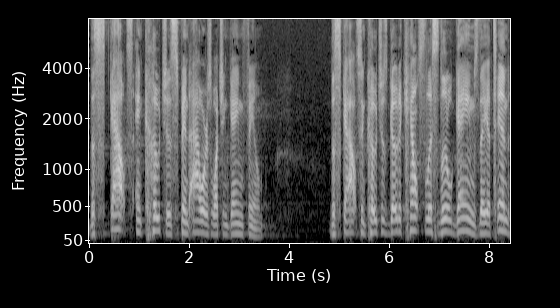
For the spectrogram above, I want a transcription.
the scouts and coaches spend hours watching game film. The scouts and coaches go to countless little games. They attend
